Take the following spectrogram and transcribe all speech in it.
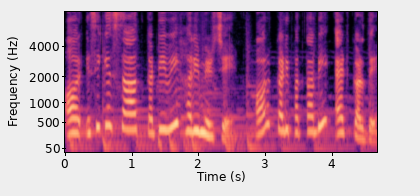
और इसी के साथ कटी हुई हरी मिर्चें और कड़ी पत्ता भी ऐड कर दें।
